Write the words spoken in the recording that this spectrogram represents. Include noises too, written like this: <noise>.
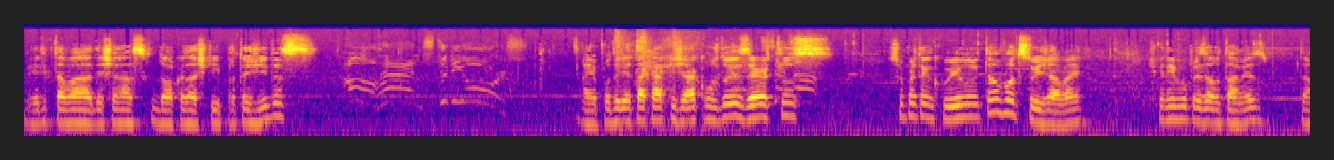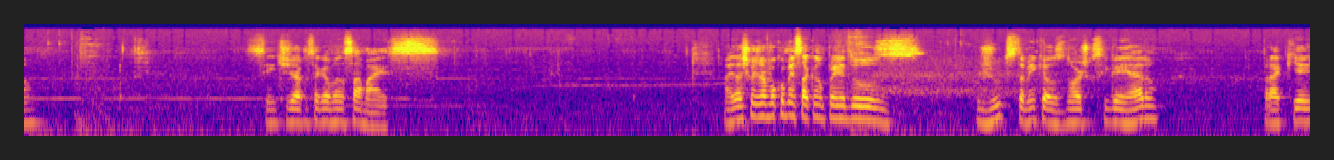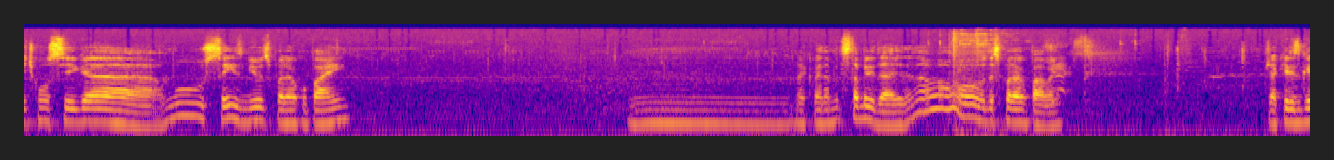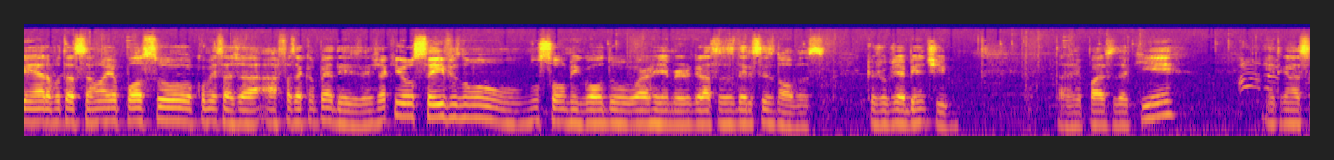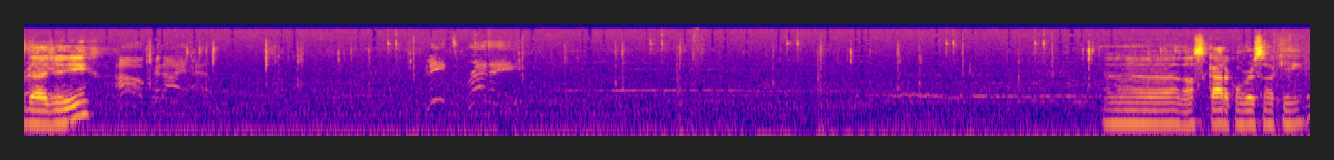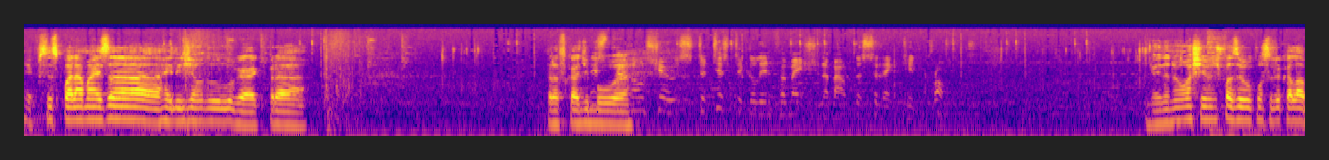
Ele que estava deixando as docas, acho que protegidas. Aí eu poderia atacar aqui já com os dois exércitos super tranquilo, então eu vou destruir já, vai. Acho que eu nem vou precisar lutar mesmo, então... Se a gente já consegue avançar mais. Mas acho que eu já vou começar a campanha dos Jutes também, que é os nórdicos que ganharam. Pra que a gente consiga... Uh, 6 mil para ocupar, hein? Hum... Vai, vai dar muita estabilidade, né? Não, vou despojar o pau, vai. Já que eles ganharam a votação, aí eu posso começar já a fazer a campanha deles, né? Já que os saves não, não somem igual do Warhammer graças às DLCs novas. Que o jogo já é bem antigo. Tá, repara isso daqui. Entra na cidade aí. Uh, nossa, cara, conversando aqui, hein? Eu preciso espalhar mais a religião do lugar aqui pra... Pra ficar de boa. Eu ainda não achei onde fazer o conselho calar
